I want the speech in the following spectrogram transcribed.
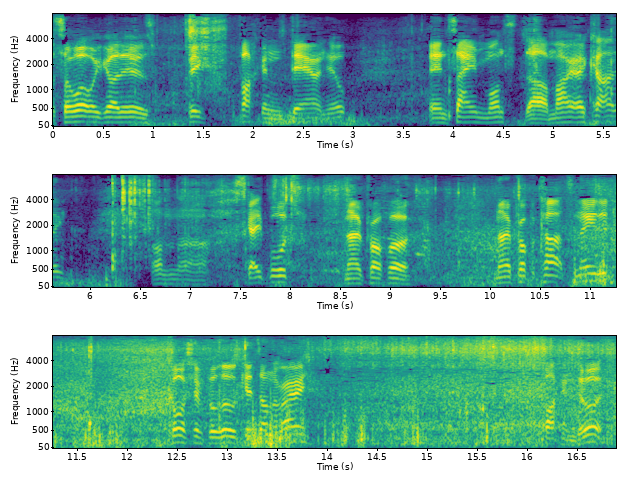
so what we got here is big fucking downhill, insane monster uh, Mario karting on uh, skateboards. No proper, no proper carts needed. Caution for little kids on the road. Fucking do it.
